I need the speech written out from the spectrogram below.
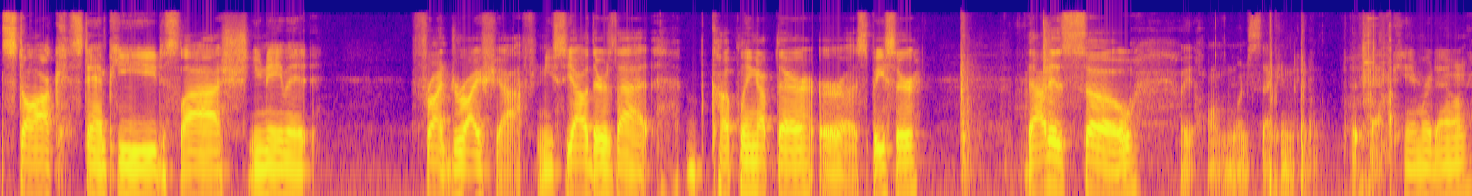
stock Stampede slash you name it front drive shaft, and you see how there's that coupling up there or a spacer. That is so. Wait, hold on one second. Put that camera down.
